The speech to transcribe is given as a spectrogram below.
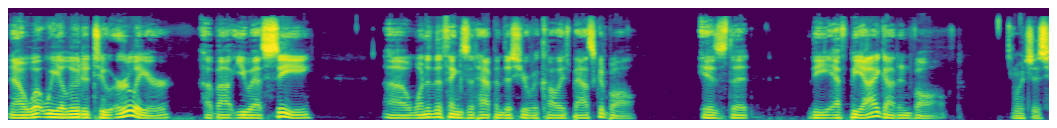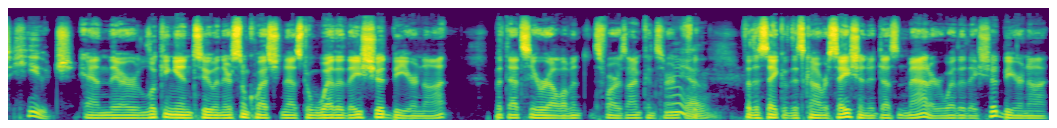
Now, what we alluded to earlier about USC, uh, one of the things that happened this year with college basketball is that the FBI got involved Which is huge. and they're looking into, and there's some question as to whether they should be or not, but that's irrelevant as far as I'm concerned. Oh, Yeah. For, for the sake of this conversation, it doesn't matter whether they should be or not.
